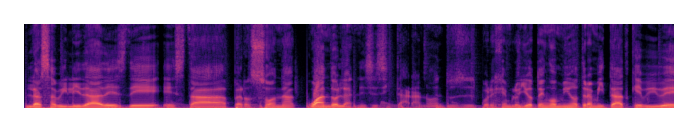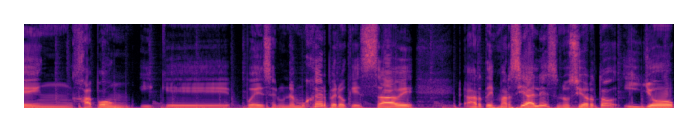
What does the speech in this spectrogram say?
las habilidades de esta persona cuando las necesitara, ¿no? Entonces, por ejemplo, yo tengo mi otra mitad que vive en Japón y que puede ser una mujer, pero que sabe artes marciales, ¿no es cierto? Y yo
